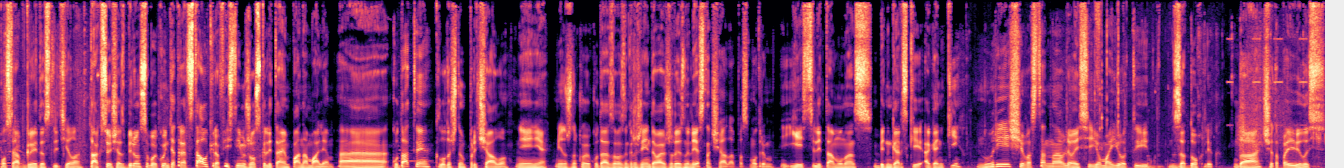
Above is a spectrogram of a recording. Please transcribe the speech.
После апгрейда слетела. Так, все, сейчас берем с собой какой-нибудь отряд сталкеров и с ним жестко летаем по аномалиям. А, куда ты? К лодочному причалу. Не-не, мне нужно кое-куда за вознаграждение. Давай в железный лес сначала. Посмотрим, есть ли там у нас бенгальские огоньки огоньки. Ну, резче восстанавливайся, ё-моё, ты задохлик. Да, что-то появилось.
